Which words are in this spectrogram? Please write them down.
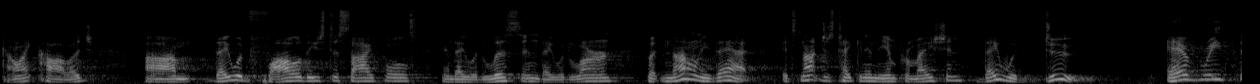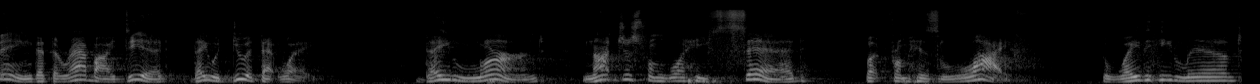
kind of like college, Um, they would follow these disciples and they would listen, they would learn. But not only that, it's not just taking in the information, they would do everything that the rabbi did, they would do it that way. They learned not just from what he said, but from his life, the way that he lived.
